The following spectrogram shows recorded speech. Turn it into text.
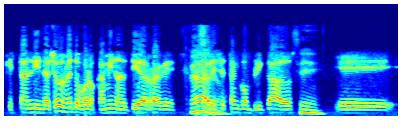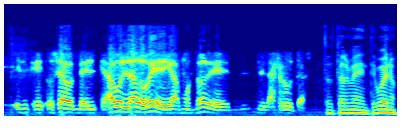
que están lindas, yo me meto por los caminos de tierra que a veces están complicados. Sí, Eh, el- o sea, el- hago el lado B, digamos, ¿no? De, de las rutas. totalmente. Bueno,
